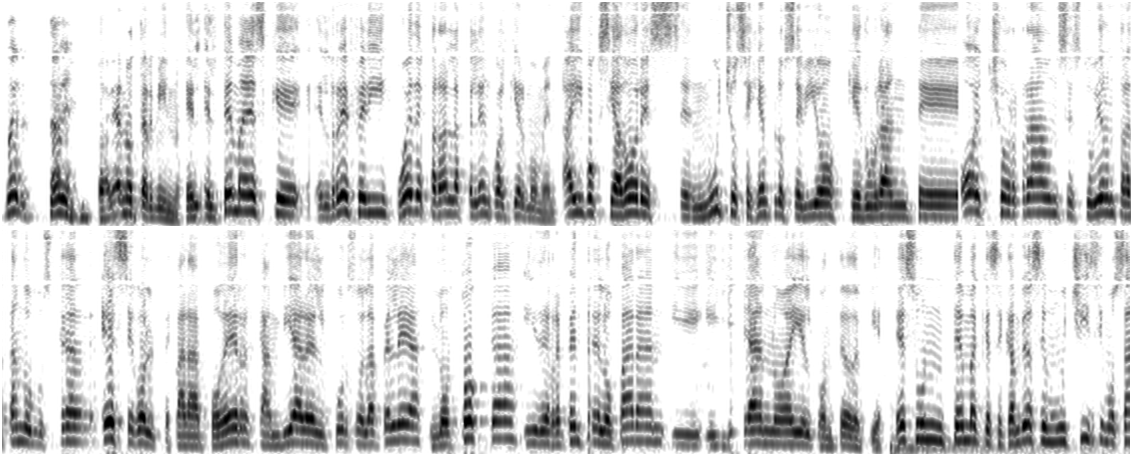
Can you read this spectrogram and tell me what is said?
Bueno, está bien. Todavía no termino. El, el tema es que el referee puede parar la pelea en cualquier momento. Hay boxeadores, en muchos ejemplos se vio que durante ocho rounds estuvieron tratando de buscar ese golpe para poder cambiar el curso de la pelea. Lo toca y de repente lo paran y, y ya no hay el conteo de pie. Es un tema que se cambió hace muchísimos años.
